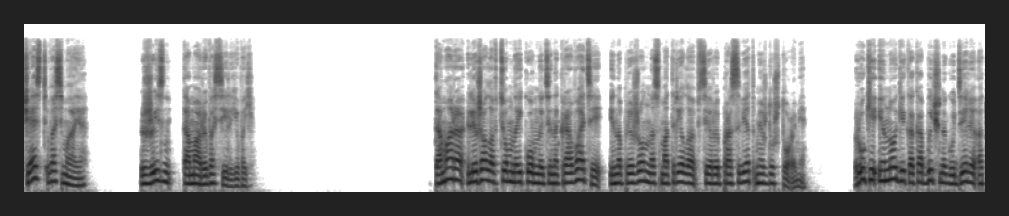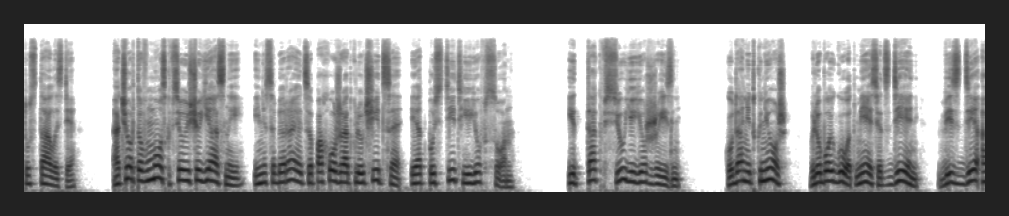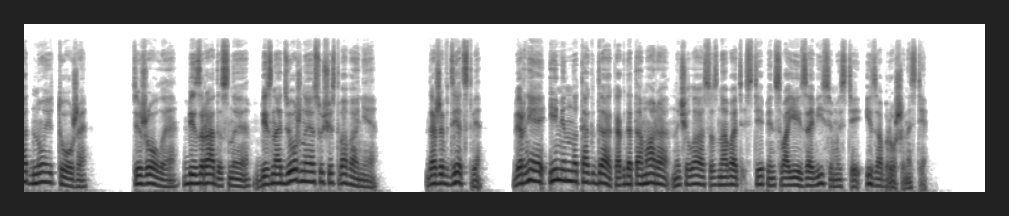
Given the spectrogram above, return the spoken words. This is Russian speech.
Часть восьмая. Жизнь Тамары Васильевой. Тамара лежала в темной комнате на кровати и напряженно смотрела в серый просвет между шторами. Руки и ноги, как обычно, гудели от усталости. А чертов мозг все еще ясный и не собирается, похоже, отключиться и отпустить ее в сон. И так всю ее жизнь. Куда ни ткнешь, в любой год, месяц, день, везде одно и то же — Тяжелое, безрадостное, безнадежное существование. Даже в детстве. Вернее, именно тогда, когда Тамара начала осознавать степень своей зависимости и заброшенности.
